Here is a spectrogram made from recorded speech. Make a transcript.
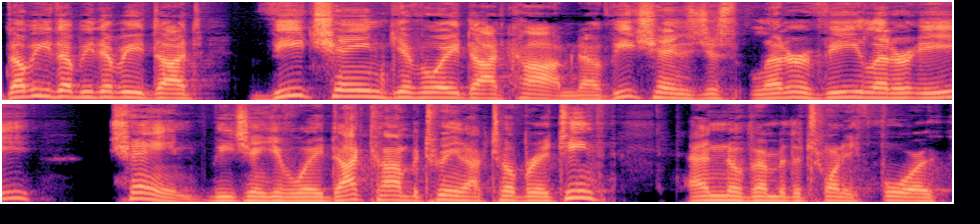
www.vchaingiveaway.com. Now, VeChain is just letter V, letter E, chain, vchaingiveaway.com between October 18th and November the 24th.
